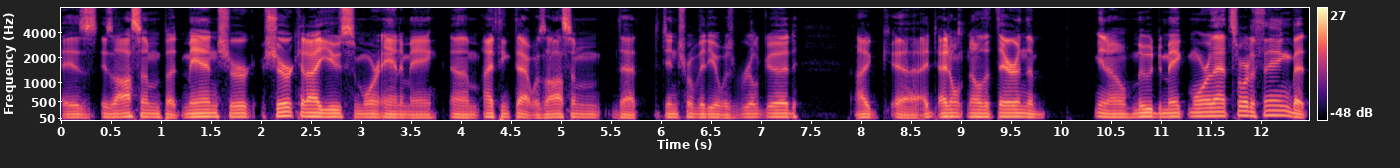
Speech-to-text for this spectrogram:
is is awesome, but man, sure sure could I use some more anime. Um I think that was awesome. That intro video was real good. I uh, I, I don't know that they're in the you know mood to make more of that sort of thing, but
